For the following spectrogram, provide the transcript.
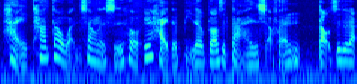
海，它到晚上的时候，因为海的比热不知道是大还是小，反正导致了。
